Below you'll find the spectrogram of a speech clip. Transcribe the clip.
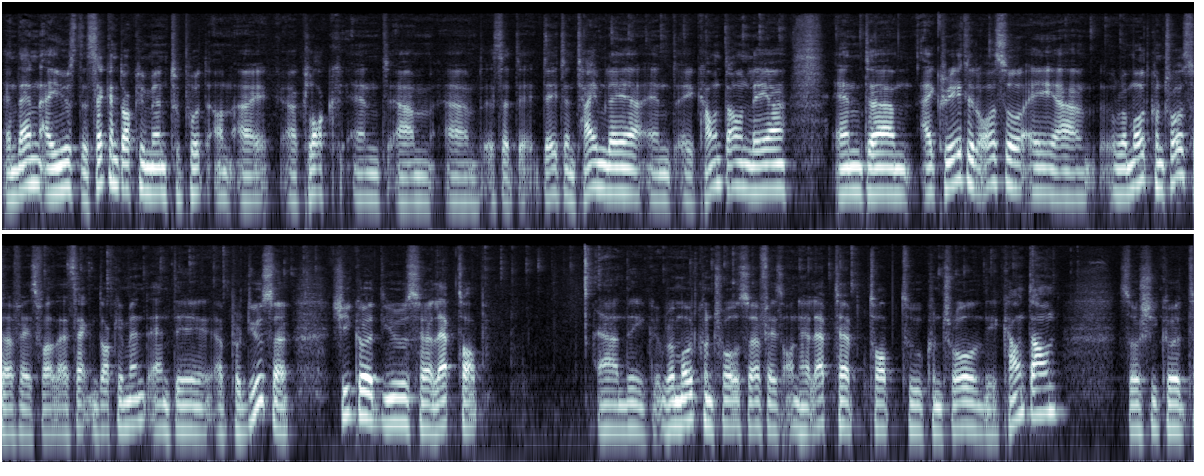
and then I used the second document to put on a, a clock and um, um it's a date and time layer and a countdown layer. And um, I created also a uh, remote control surface for that second document. And the producer she could use her laptop uh, the remote control surface on her laptop top to control the countdown. So she could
